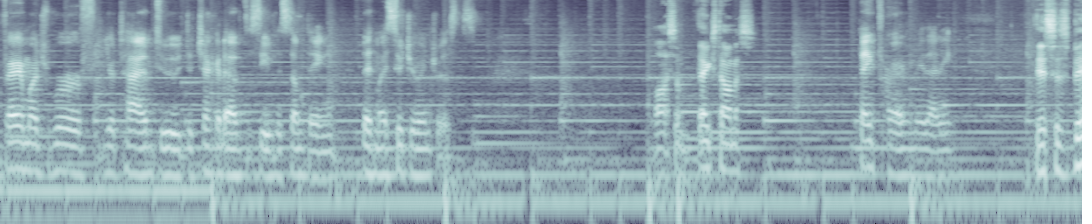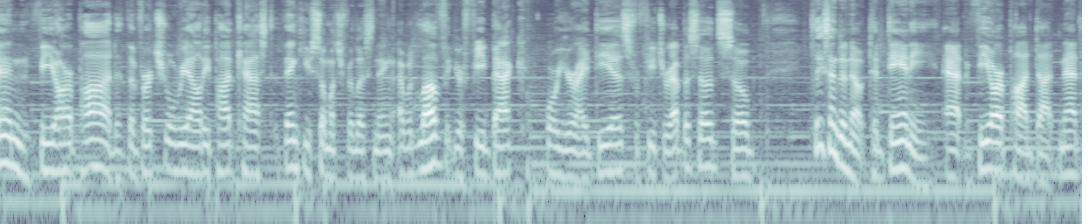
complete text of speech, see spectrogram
very much worth your time to to check it out to see if it's something that might suit your interests. Awesome. Thanks, Thomas. Thanks for having me, Danny. This has been VR Pod, the virtual reality podcast. Thank you so much for listening. I would love your feedback or your ideas for future episodes, so please send a note to Danny at vrpod.net.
